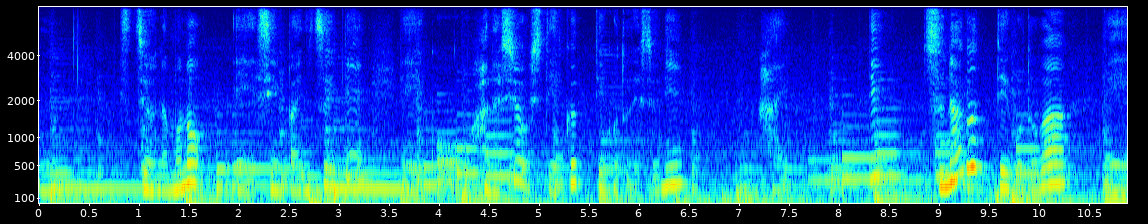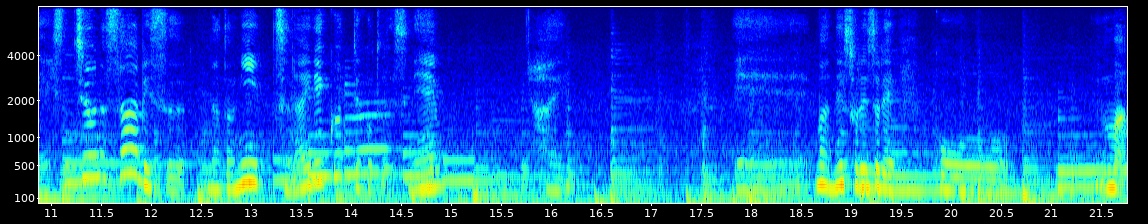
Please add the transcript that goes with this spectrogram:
うん、必要なもの、えー、心配について、えー、こう話をしていくっていうことですよね。はい、でつなぐっていうことはえー、必要なサービスなどにつないでいくっていうことですね。はいえー、まあねそれぞれこうまあ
